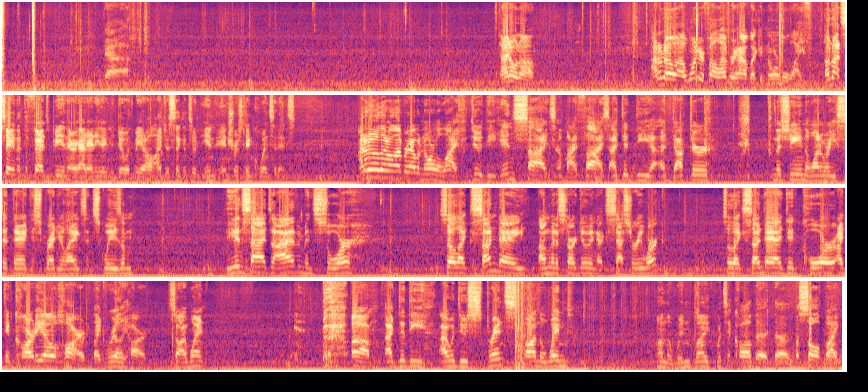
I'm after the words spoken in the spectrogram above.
Yeah. I don't know. I don't know. I wonder if I'll ever have like a normal life. I'm not saying that the feds being there had anything to do with me at all. I just think it's an in- interesting coincidence. I don't know that I'll ever have a normal life, dude. The insides of my thighs. I did the uh, adductor machine, the one where you sit there and you spread your legs and squeeze them. The insides, I haven't been sore. So like Sunday, I'm gonna start doing accessory work so like Sunday I did core, I did cardio hard, like really hard. So I went um, I did the I would do sprints on the wind on the wind bike. What's it called? The the assault bike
